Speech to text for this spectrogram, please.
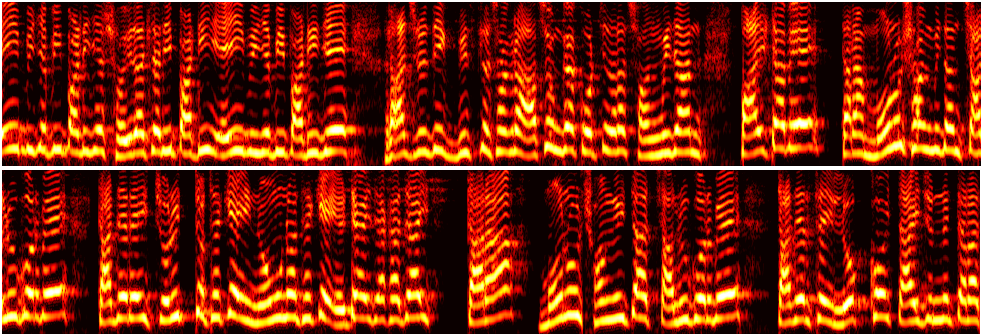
এই বিজেপি পার্টি যে স্বৈরাচারী পার্টি, এই বিজেপি পার্টি যে রাজনৈতিক বিশ্লেষকরা আশঙ্কা করছে, তারা সংবিধান পাল্টাবে, তারা মনু সংবিধান চালু করবে, তাদের এই চরিত্র থেকে, এই নমুনা থেকে এটাই দেখা যায়, তারা মনু সংহিতা চালু করবে, তাদের সেই লক্ষ্যই তাই জন্য তারা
